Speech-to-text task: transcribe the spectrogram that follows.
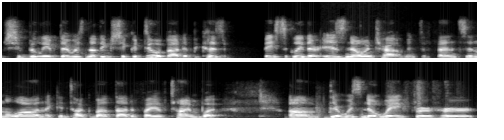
she believed there was nothing she could do about it because basically there is no entrapment defense in the law, and I can talk about that if I have time. But um, there was no way for her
